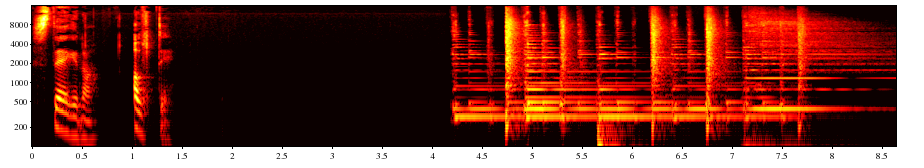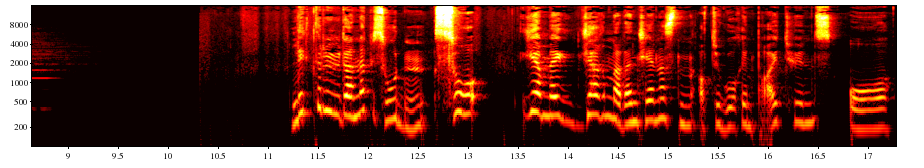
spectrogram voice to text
stegene. Alltid. Likte du denne episoden, så gir meg gjerne den tjenesten at du går inn på iTunes og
